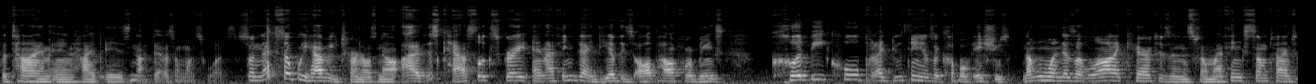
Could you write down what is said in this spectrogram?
the time and hype is not there as it once was. So next up we have Eternals. Now, I, this cast looks great, and I think the idea of these all-powerful beings could be cool, but I do think there's a couple of issues. Number one, there's a lot of characters in this film. I think sometimes,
